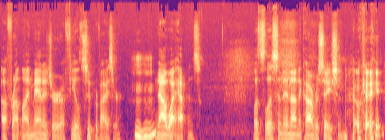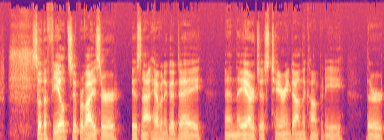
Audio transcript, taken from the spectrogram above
a frontline manager, a field supervisor. Mm-hmm. Now what happens? Let's listen in on the conversation. Okay, so the field supervisor is not having a good day, and they are just tearing down the company. They're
